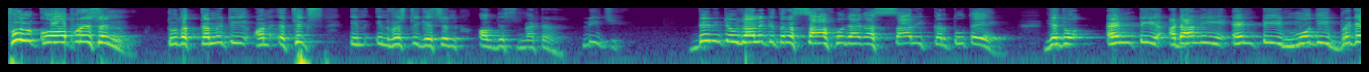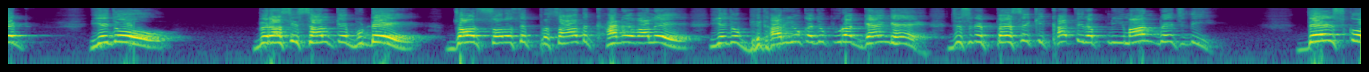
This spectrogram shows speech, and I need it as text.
full cooperation to the committee on ethics in investigation of this matter लीजिए। दिन के उजाले की तरह साफ़ हो जाएगा सारी करतूतें। ये जो anti Adani anti Modi brigade ये जो बिरासी साल के बुढ़े जॉर्ज सोरो से प्रसाद खाने वाले, ये जो भिखारियों का जो पूरा गैंग है, जिसने पैसे की खातिर अपनी ईमान बेच दी, देश को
